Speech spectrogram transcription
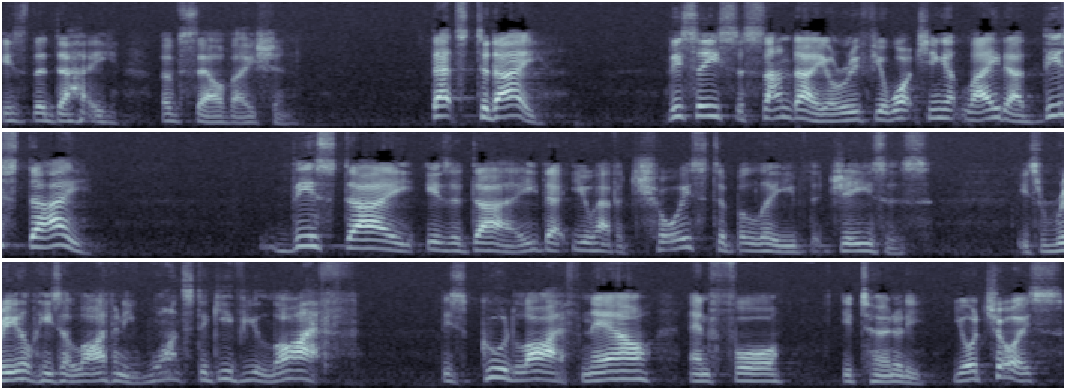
is the day of salvation. That's today, this Easter Sunday, or if you're watching it later, this day. This day is a day that you have a choice to believe that Jesus is real, He's alive, and He wants to give you life. This good life now and for eternity. Your choice,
